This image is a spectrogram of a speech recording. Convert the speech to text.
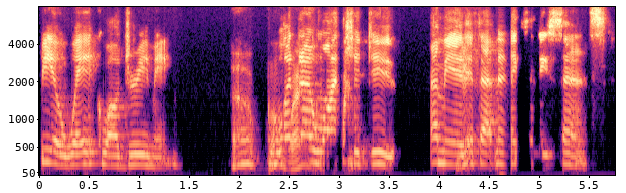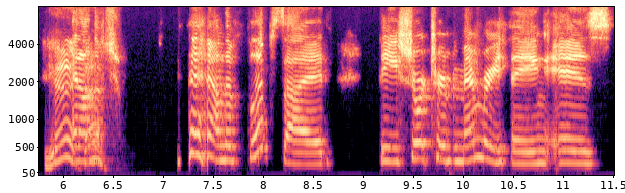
be awake while dreaming. oh, oh, what wow. I want to do. I mean, Yeah. if that makes any sense. yeah, and on the- on the flip side, the short term memory thing is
